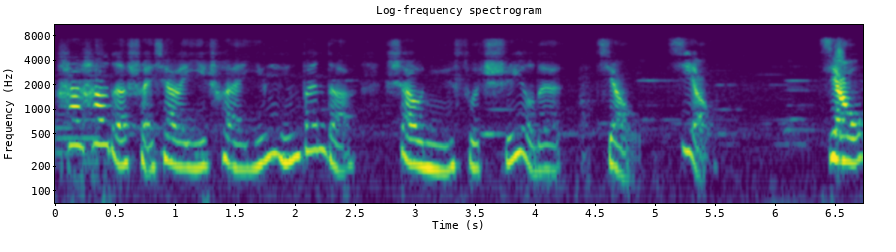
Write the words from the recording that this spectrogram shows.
哈哈的甩下了一串银铃般的少女所持有的脚脚脚。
